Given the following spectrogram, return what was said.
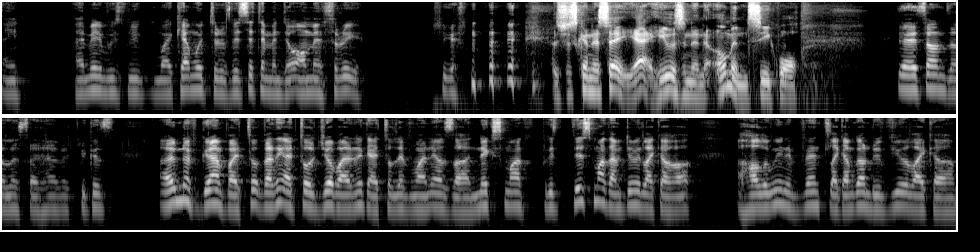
I mean, I mean, we, we I can't wait to revisit him in the Omen three. I was just going to say, yeah, he was in an Omen sequel. yeah, it's on the list. I have it because I don't know if Graham, I told. I think I told Joe, but I think I told everyone else. Uh, next month, because this month I'm doing like a a Halloween event. Like I'm gonna review like uh,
